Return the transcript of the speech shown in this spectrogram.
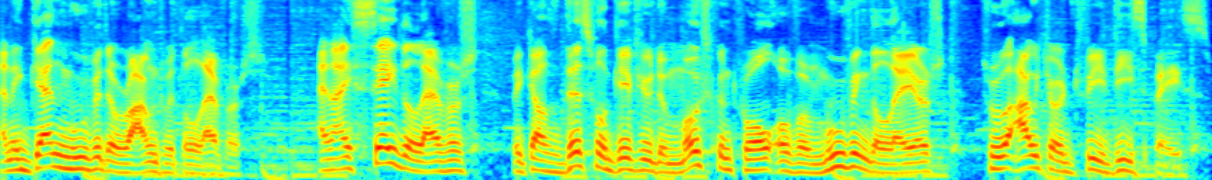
and again move it around with the levers. And I say the levers because this will give you the most control over moving the layers throughout your 3D space.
